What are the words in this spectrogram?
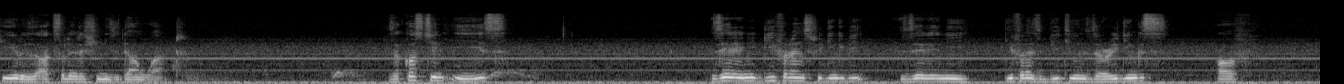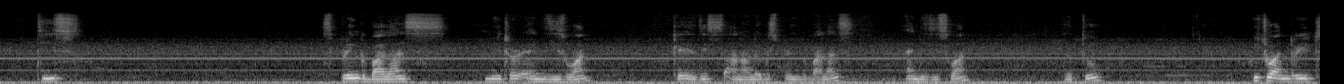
Here the acceleration is downward. The question is is there any difference reading is there any difference between the readings of this spring balance meter and this one. Okay this analog spring balance and this one the two. Which one read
